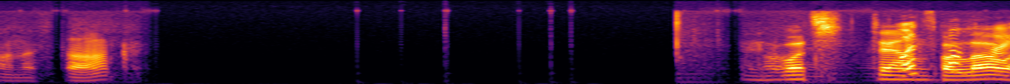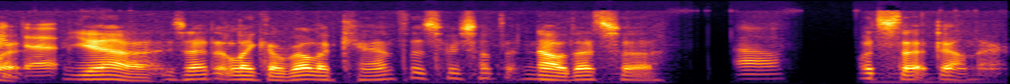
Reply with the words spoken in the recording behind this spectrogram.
on the stalk. And Oh, what's down What's below it? it? Yeah, is that like a relicanthus or something? No, that's uh Oh, what's that down there?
